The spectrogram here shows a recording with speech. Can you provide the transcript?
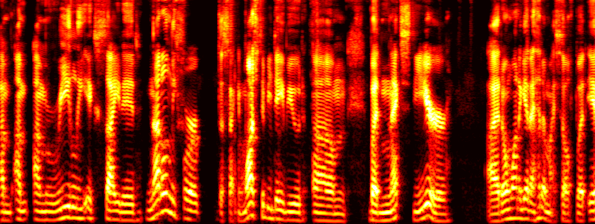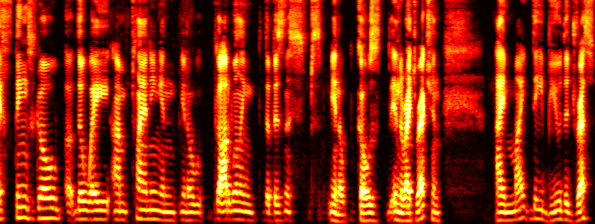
I'm I'm I'm really excited not only for the second watch to be debuted, um, but next year. I don't want to get ahead of myself, but if things go uh, the way I'm planning, and you know, God willing, the business you know goes in the right direction, I might debut the dress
